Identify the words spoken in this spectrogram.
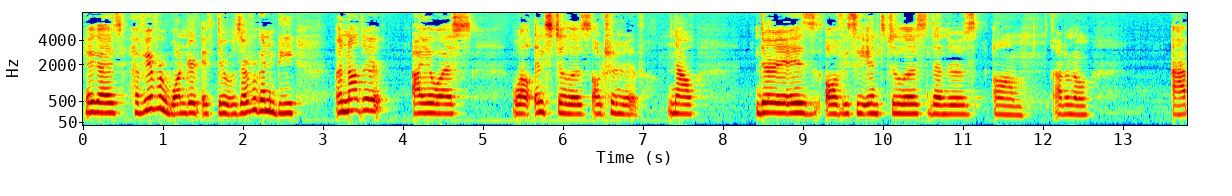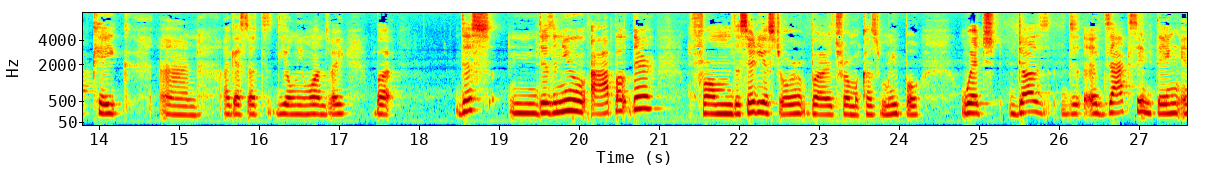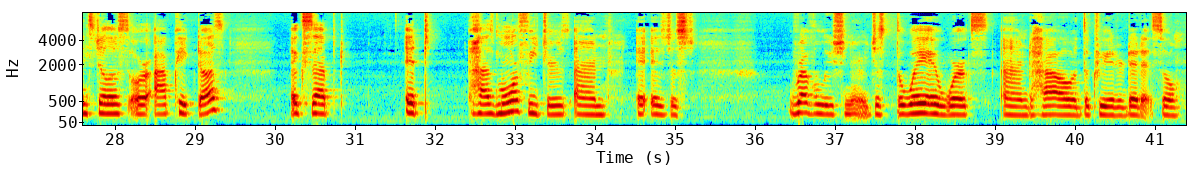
Hey guys, have you ever wondered if there was ever going to be another iOS, well, Installous alternative? Now, there is obviously Installous, then there's, um, I don't know, AppCake, and I guess that's the only ones, right? But this, mm, there's a new app out there from the Cydia store, but it's from a custom repo, which does the exact same thing Installous or AppCake does except it has more features and it is just revolutionary just the way it works and how the creator did it. So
